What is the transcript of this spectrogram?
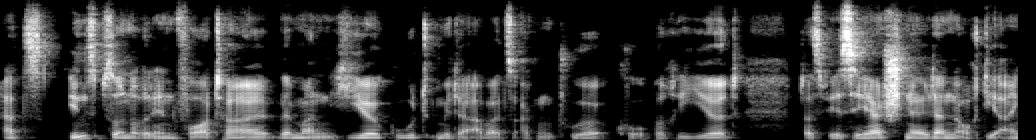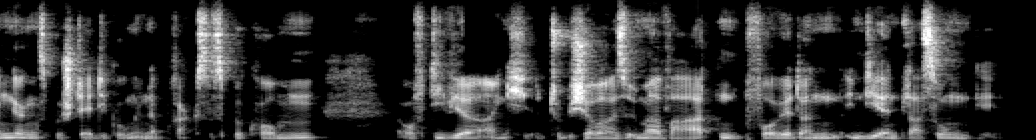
hat es insbesondere den Vorteil, wenn man hier gut mit der Arbeitsagentur kooperiert, dass wir sehr schnell dann auch die Eingangsbestätigung in der Praxis bekommen, auf die wir eigentlich typischerweise immer warten, bevor wir dann in die Entlassungen gehen.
